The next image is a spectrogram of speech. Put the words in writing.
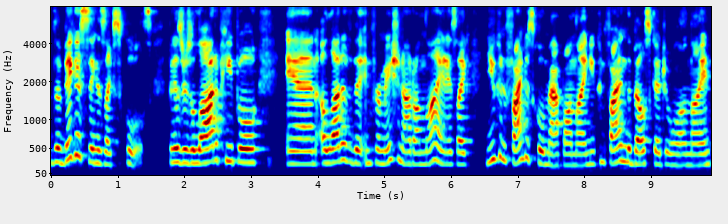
the biggest thing is like schools because there's a lot of people and a lot of the information out online is like you can find a school map online, you can find the bell schedule online,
